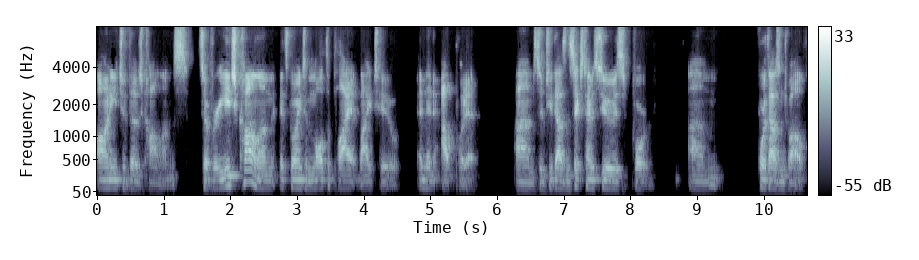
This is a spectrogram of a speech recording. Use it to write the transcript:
on each of those columns. So for each column, it's going to multiply it by two and then output it. Um, so 2006 times two is four, um, 4012.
